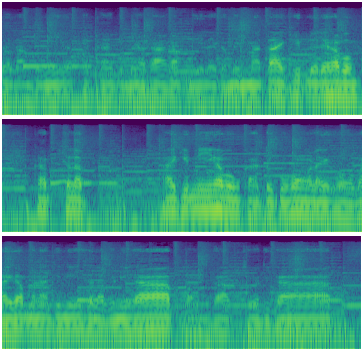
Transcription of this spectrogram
สอบถามตรงนี้ครับคล้ายๆเป็นแนวทางครับมีอะไรก็เมนมาใต้คลิปเลยนะครับผมครับสำหรับท้ายคลิปนี้ครับผมขาดตกบกพร่องอะไรขอไปครับมาณที่นี้สำหรับวันนี้ครับขอบคุณครับ สวัสดีครับ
